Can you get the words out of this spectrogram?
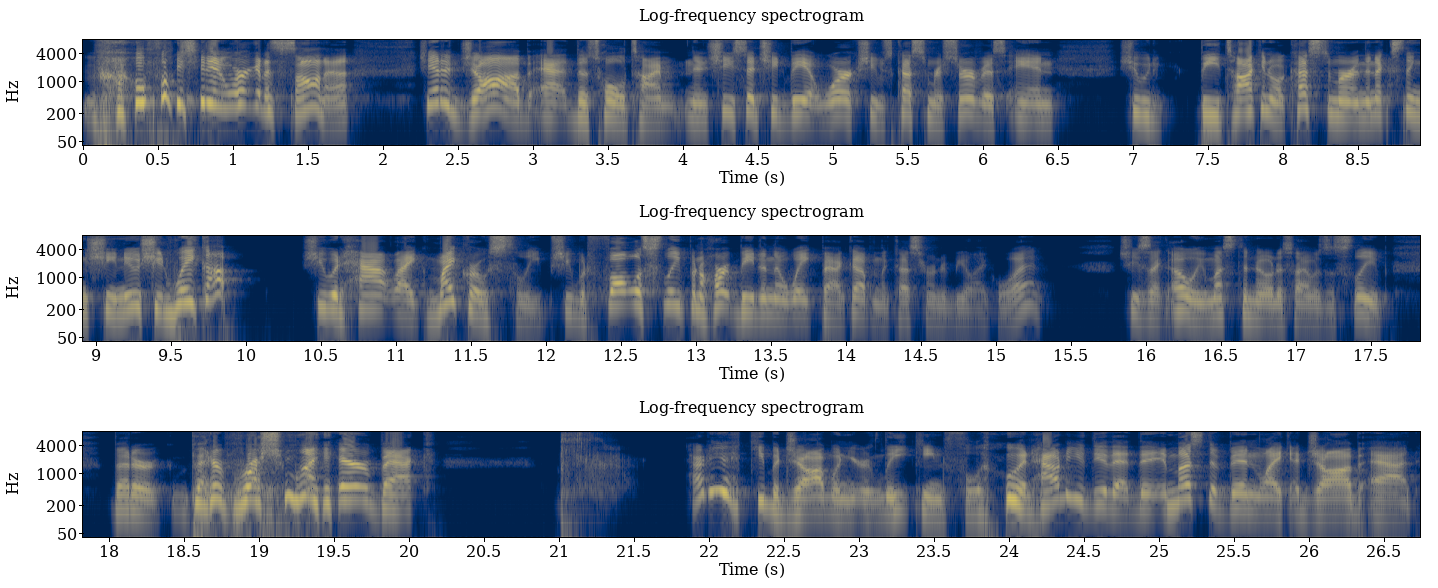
Hopefully, she didn't work at a sauna. She had a job at this whole time, and she said she'd be at work. She was customer service, and she would be talking to a customer, and the next thing she knew, she'd wake up. She would have like micro sleep. She would fall asleep in a heartbeat and then wake back up, and the customer would be like, "What?" She's like, "Oh, he must have noticed I was asleep. Better, better brush my hair back." How do you keep a job when you're leaking fluid? How do you do that? It must have been like a job at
